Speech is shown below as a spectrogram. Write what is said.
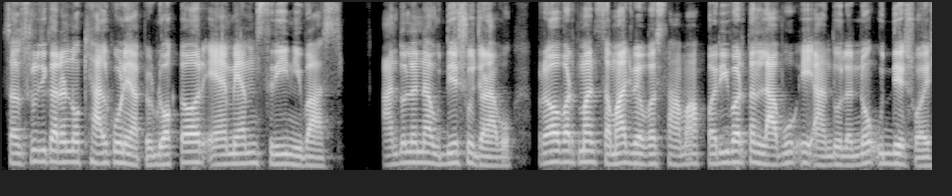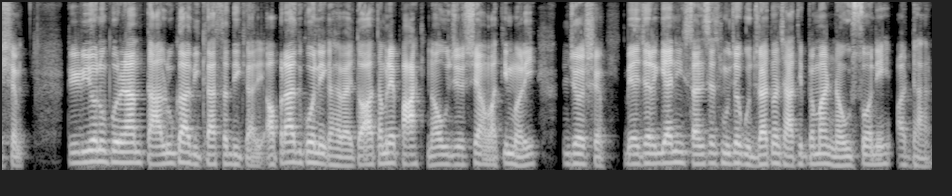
સંસ્કૃતિકરણનો ખ્યાલ કોણે આપ્યો? Doctor M M Srinivas. આંદોલનના ઉદ્દેશો જણાવો. પ્રવર્તમાન સમાજ વ્યવસ્થામાં પરિવર્તન લાવવું એ આંદોલનનો ઉદ્દેશ હોય છે. ટીડીઓનું પરિણામ તાલુકા વિકાસ અધિકારી. અપરાધ કોને કહેવાય? તો આ તમને પાઠ નવ જે છે આમાંથી મળી જશે. બે હજાર અગિયારની સેન્સસ મુજબ ગુજરાતમાં જાતિ પ્રમાણ નવસો ને અઢાર.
